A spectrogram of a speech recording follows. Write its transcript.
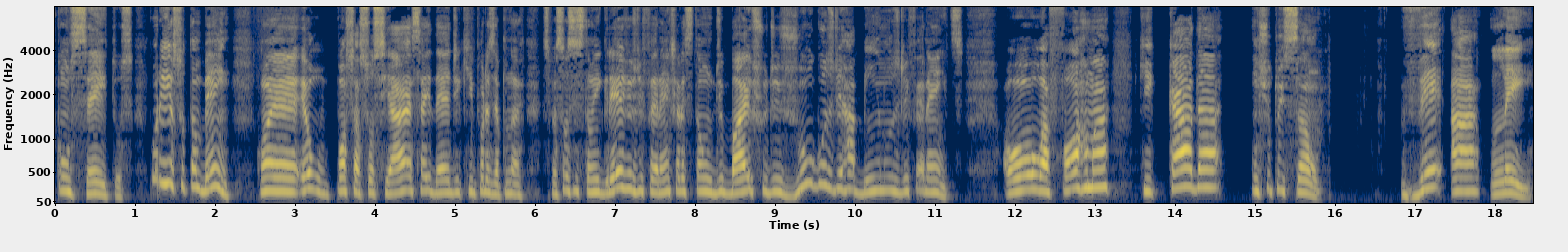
conceitos. Por isso também é, eu posso associar essa ideia de que, por exemplo, né, as pessoas estão em igrejas diferentes, elas estão debaixo de julgos de rabinos diferentes. Ou a forma que cada instituição vê a lei,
